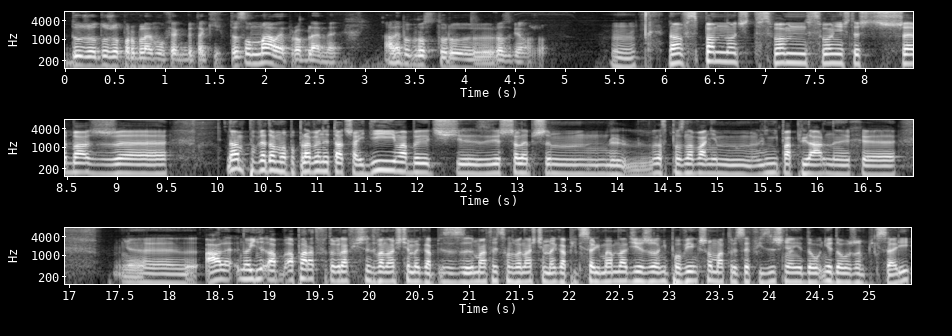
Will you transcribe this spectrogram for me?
dużo, dużo problemów jakby takich, to są małe problemy, ale po prostu rozwiążą. Hmm. No wspomnieć, wspom wspomnieć też trzeba, że no wiadomo, poprawiony Touch ID ma być z jeszcze lepszym rozpoznawaniem linii papilarnych, e, e, ale no i aparat fotograficzny 12 mega, z matrycą 12 megapikseli. Mam nadzieję, że oni powiększą matrycę fizycznie, a nie, do, nie dołożą pikseli.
